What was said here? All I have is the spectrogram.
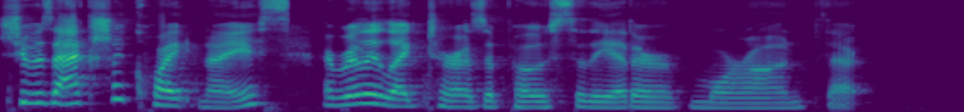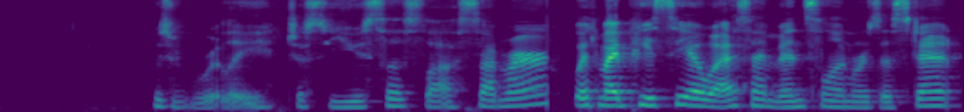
She was actually quite nice. I really liked her as opposed to the other moron that was really just useless last summer. With my PCOS, I'm insulin resistant,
